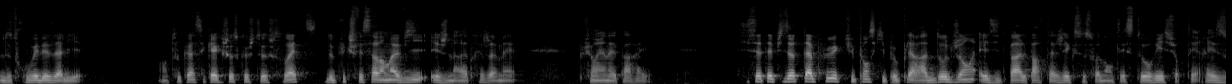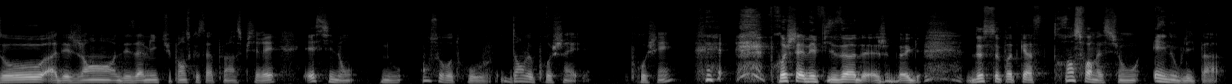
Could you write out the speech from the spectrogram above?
de trouver des alliés. En tout cas, c'est quelque chose que je te souhaite. Depuis que je fais ça dans ma vie et je n'arrêterai jamais, plus rien n'est pareil. Si cet épisode t'a plu et que tu penses qu'il peut plaire à d'autres gens, n'hésite pas à le partager, que ce soit dans tes stories, sur tes réseaux, à des gens, des amis que tu penses que ça peut inspirer. Et sinon, nous, on se retrouve dans le prochain prochain prochain épisode, je bug, de ce podcast Transformation. Et n'oublie pas,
